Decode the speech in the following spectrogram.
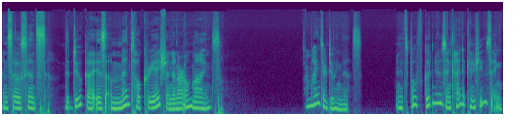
And so, since the dukkha is a mental creation in our own minds, our minds are doing this. And it's both good news and kind of confusing.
